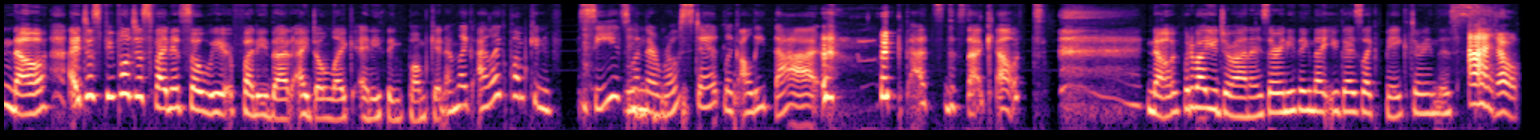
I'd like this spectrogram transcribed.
no, I just people just find it so weird, funny that I don't like anything pumpkin. I'm like, I like pumpkin seeds when they're roasted. Like I'll eat that. like that's does that count? No. What about you, Joanna? Is there anything that you guys like bake during this, I don't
